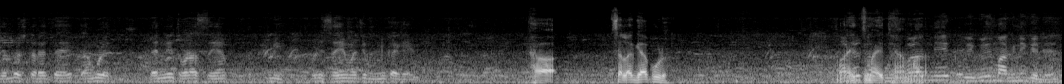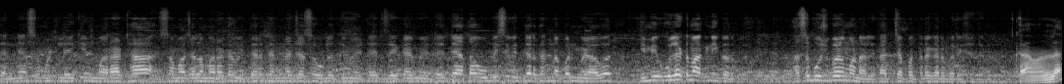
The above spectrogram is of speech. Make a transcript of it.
जल्लोष करत आहे. त्यामुळे त्यांनी थोडा संयम मी थोडी संयमाची भूमिका घ्यावी हा चला घ्या पुढं. माहिती माहिती आहे आम्हाला. भुजबळांनी एक वेगळी मागणी केली आहे. त्यांनी असं म्हटलंय की मराठा समाजाला मराठा विद्यार्थ्यांना ज्या सवलती मिळत आहेत जे काय मिळतंय ते आता ओबीसी विद्यार्थ्यांना पण मिळावं. ही मी उलट मागणी करतोय. असं भुजबळ म्हणाले आजच्या पत्रकार परिषदेमध्ये. काय म्हणला?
